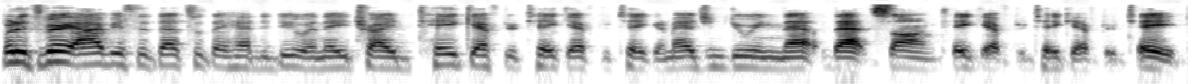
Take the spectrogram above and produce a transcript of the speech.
but it's very obvious that that's what they had to do. And they tried take after take after take. Imagine doing that that song take after take after take,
